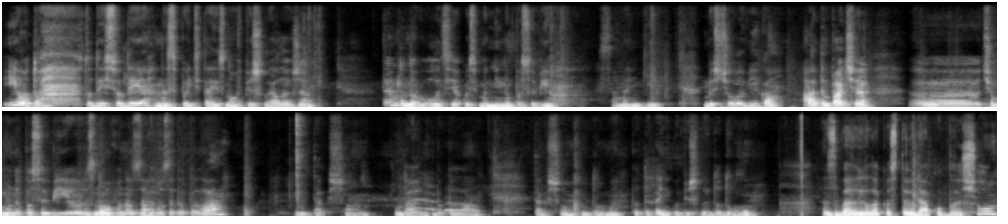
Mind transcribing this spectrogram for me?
І от туди-сюди не спить та і знов пішли, але вже темно на вулиці, якось мені не по собі саменький, без чоловіка. А, тим паче, чому не по собі? Знову у нас загроза БПЛА. Так що ударних БПЛА. Так що ми потихеньку пішли додому. Зварила кастрюляку борщу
